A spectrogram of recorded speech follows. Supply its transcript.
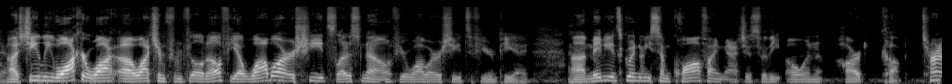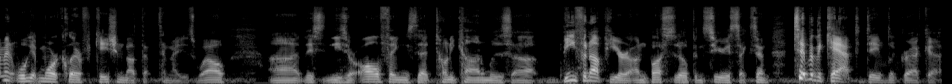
Yeah. Uh, Sheely Walker wa- uh, watching from Philadelphia. Wawa or Sheets? Let us know if you're Wawa or Sheets if you're in PA. Uh, maybe it's going to be some qualifying matches for the Owen Hart Cup tournament. We'll get more clarification about that tonight as well. Uh, this, these are all things that Tony Khan was uh, beefing up here on Busted Open Sirius XM. Tip of the cap to Dave LaGreca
